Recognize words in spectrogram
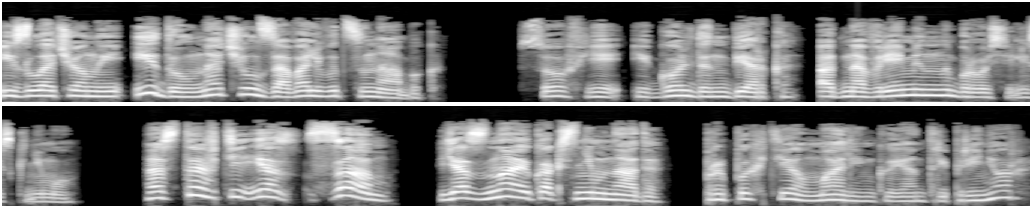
и золоченый идол начал заваливаться на бок. Софья и Гольденберг одновременно бросились к нему. «Оставьте, я сам! Я знаю, как с ним надо!» пропыхтел маленький антрепренер,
